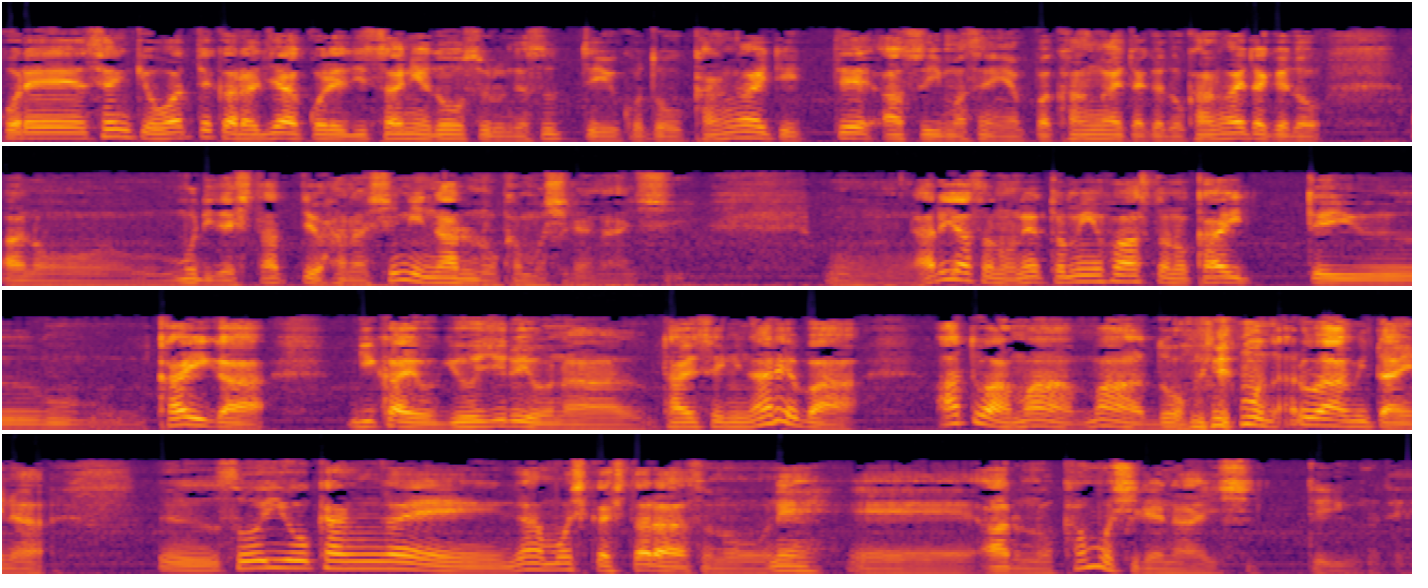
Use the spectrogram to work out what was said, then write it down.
これ選挙終わってからじゃあこれ実際にはどうするんですっていうことを考えていって、あ、すいません、やっぱ考えたけど考えたけど、あの、無理でしたっていう話になるのかもしれないし、うん、あるいはそのね、都民ファーストの会っていう会が議会を牛耳るような体制になれば、あとはまあまあどうにでもなるわ、みたいな、そういう考えがもしかしたら、そのね、えーあるのかもしれないしっていうので、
